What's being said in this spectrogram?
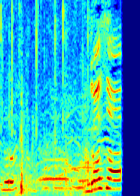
你告诉我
